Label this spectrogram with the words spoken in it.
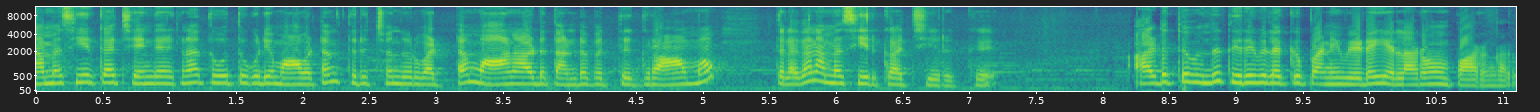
நம்ம சீர்காட்சி எங்கே இருக்குன்னா தூத்துக்குடி மாவட்டம் திருச்செந்தூர் வட்டம் மாநாடு தண்டபத்து கிராமத்தில் தான் நம்ம சீர்காட்சி இருக்குது அடுத்து வந்து திருவிளக்கு பணிவிடை எல்லாரும் பாருங்கள்.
